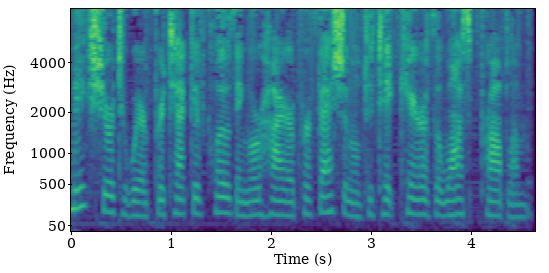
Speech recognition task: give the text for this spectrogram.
Make sure to wear protective clothing or hire a professional to take care of the wasp problem.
